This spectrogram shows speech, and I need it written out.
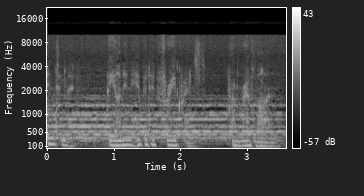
intimate, the uninhibited fragrance from Revlon.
